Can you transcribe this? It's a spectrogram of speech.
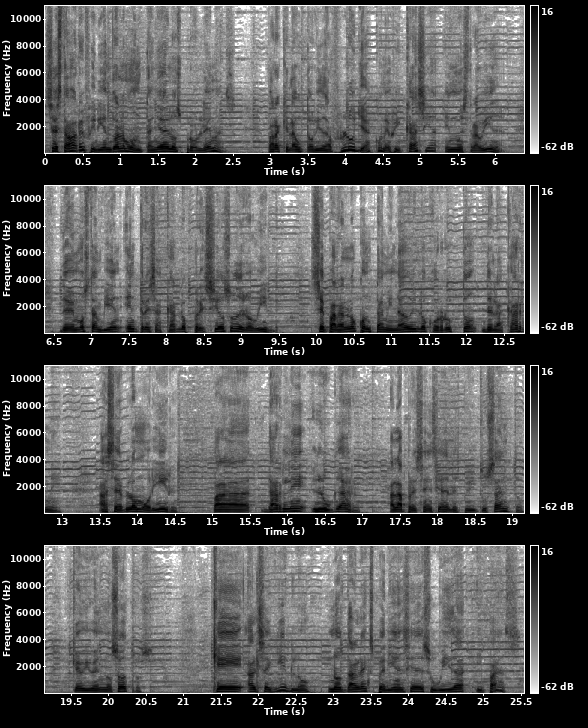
se estaba refiriendo a la montaña de los problemas. Para que la autoridad fluya con eficacia en nuestra vida, debemos también entresacar lo precioso de lo vil, separar lo contaminado y lo corrupto de la carne, hacerlo morir, para darle lugar a la presencia del Espíritu Santo que vive en nosotros, que al seguirlo nos da la experiencia de su vida y paz.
